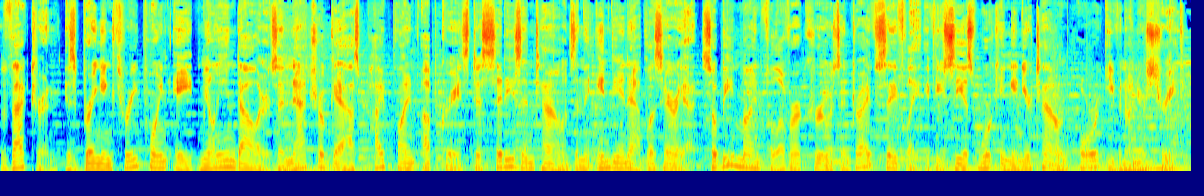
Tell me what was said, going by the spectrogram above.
Vectren is bringing $3.8 million in natural gas pipeline upgrades to cities and towns in the Indianapolis area. So be mindful of our crews and drive safely if you see us working in your town or even on your street.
